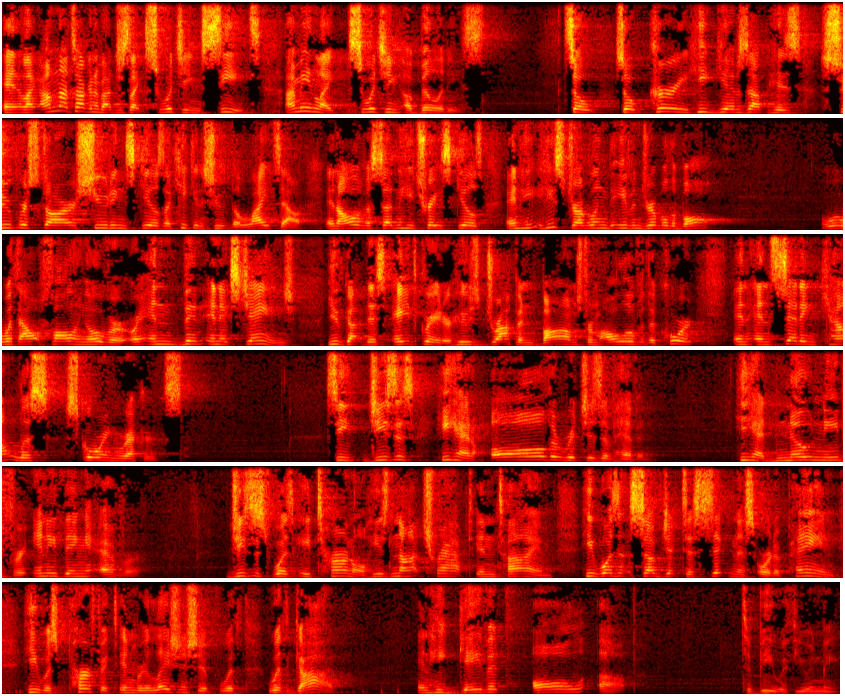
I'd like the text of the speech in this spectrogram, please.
And like, I'm not talking about just like switching seats, I mean like switching abilities. So, so Curry, he gives up his superstar shooting skills, like he can shoot the lights out. And all of a sudden, he trades skills, and he, he's struggling to even dribble the ball without falling over. Or, and then in exchange, you've got this eighth grader who's dropping bombs from all over the court and, and setting countless scoring records. See, Jesus, he had all the riches of heaven. He had no need for anything ever. Jesus was eternal. He's not trapped in time. He wasn't subject to sickness or to pain. He was perfect in relationship with, with God. And He gave it all up to be with you and me,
